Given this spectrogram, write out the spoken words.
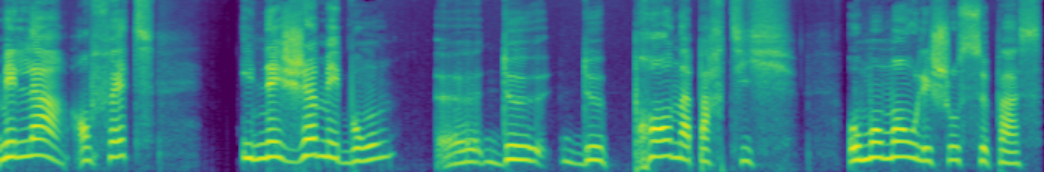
Mais là, en fait, il n'est jamais bon de, de prendre à partie au moment où les choses se passent.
